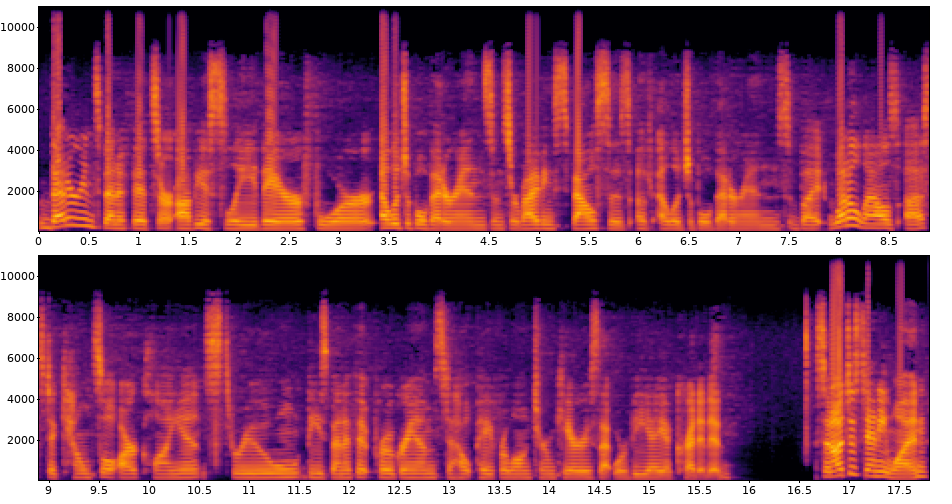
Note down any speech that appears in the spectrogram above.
veterans benefits are obviously there for eligible veterans and surviving spouses of eligible veterans. But what allows us to counsel our clients through these benefit programs to help pay for long term care is that we're VA accredited. So, not just anyone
